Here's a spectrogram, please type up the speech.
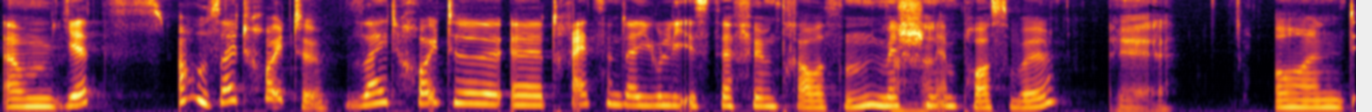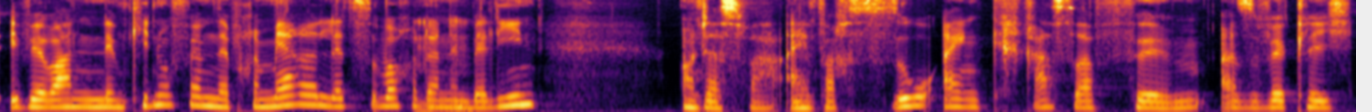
Ähm, jetzt, oh, seit heute. Seit heute, äh, 13. Juli, ist der Film draußen, Mission Aha. Impossible. Ja. Yeah. Und wir waren in dem Kinofilm der Premiere letzte Woche mhm. dann in mhm. Berlin. Und das war einfach so ein krasser Film. Also wirklich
